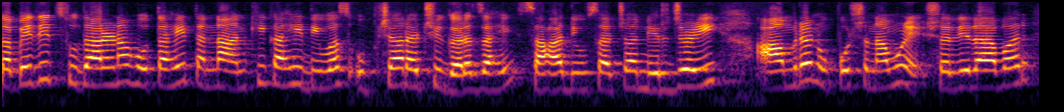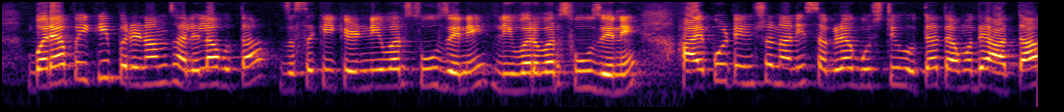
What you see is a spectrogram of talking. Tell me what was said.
तब्येतीत सुधारणा होत आहे. त्यांना आणखी काही दिवस उपचाराची गरज आहे. सहा दिवसाच्या निर्जळी आमरण उपोषणामुळे शरीरावर बऱ्यापैकी परिणाम झालेला होता. जसं की किडनीवर सूज येणे लिव्हरवर सूज येणे हायपोटेन्शन आणि सगळ्या गोष्टी होत्या. त्यामध्ये आता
